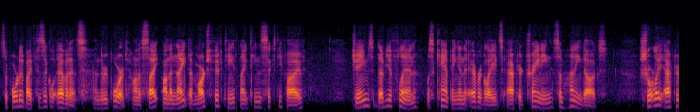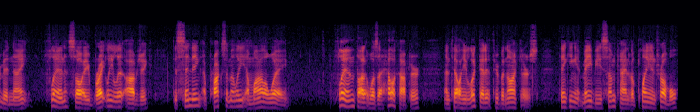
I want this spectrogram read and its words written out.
supported by physical evidence. And the report on the site on the night of March 15, 1965, James W. Flynn was camping in the Everglades after training some hunting dogs. Shortly after midnight, Flynn saw a brightly lit object descending approximately a mile away. Flynn thought it was a helicopter until he looked at it through binoculars, thinking it may be some kind of a plane in trouble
